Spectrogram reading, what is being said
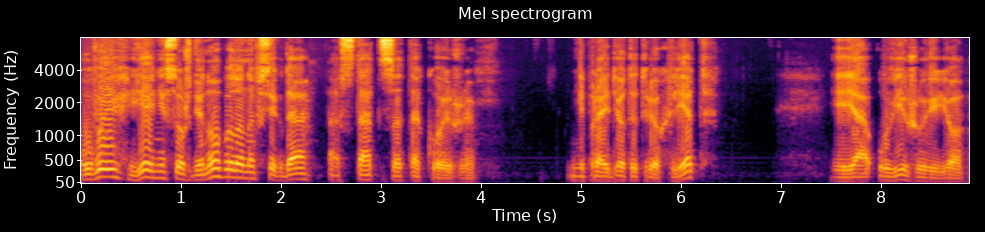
Увы, ей не суждено было навсегда остаться такой же. Не пройдет и трех лет, и я увижу ее,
